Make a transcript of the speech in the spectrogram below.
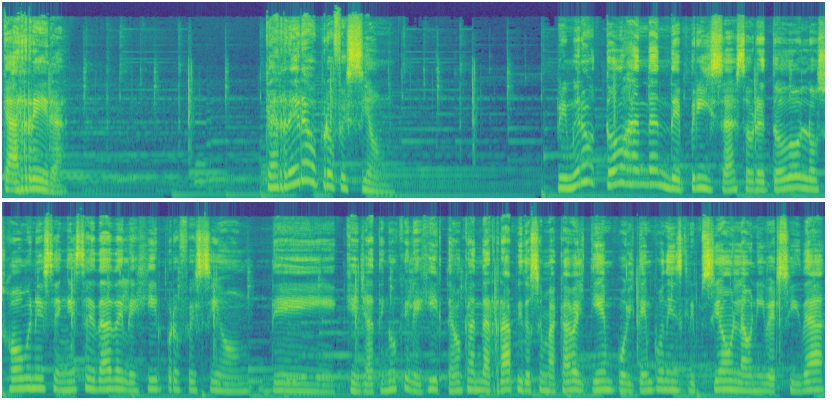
Carrera ¿Carrera o profesión? Primero, todos andan deprisa, sobre todo los jóvenes en esa edad de elegir profesión, de que ya tengo que elegir, tengo que andar rápido, se me acaba el tiempo, el tiempo de inscripción, la universidad.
